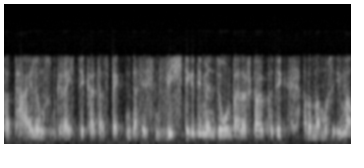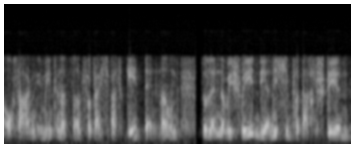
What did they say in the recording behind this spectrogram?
Verteilungs- und Gerechtigkeitsaspekten, das ist eine wichtige Dimension bei der Steuerpolitik, aber man muss immer auch sagen, im internationalen Vergleich, was geht denn? Ne? Und so Länder wie Schweden, die ja nicht im Verdacht stehen,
